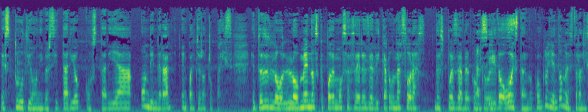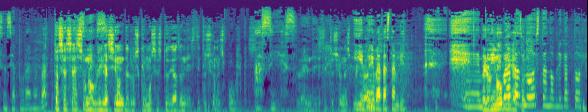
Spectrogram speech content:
estudio universitario costaría un dineral en cualquier otro país. Entonces, lo, lo menos que podemos hacer es dedicar unas horas después de haber concluido o estando concluyendo nuestra licenciatura, ¿verdad? Entonces es una obligación de los que hemos estudiado en instituciones públicas. Así es. En instituciones privadas. Y en privadas también. En Pero privadas no, no es tan obligatorio.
